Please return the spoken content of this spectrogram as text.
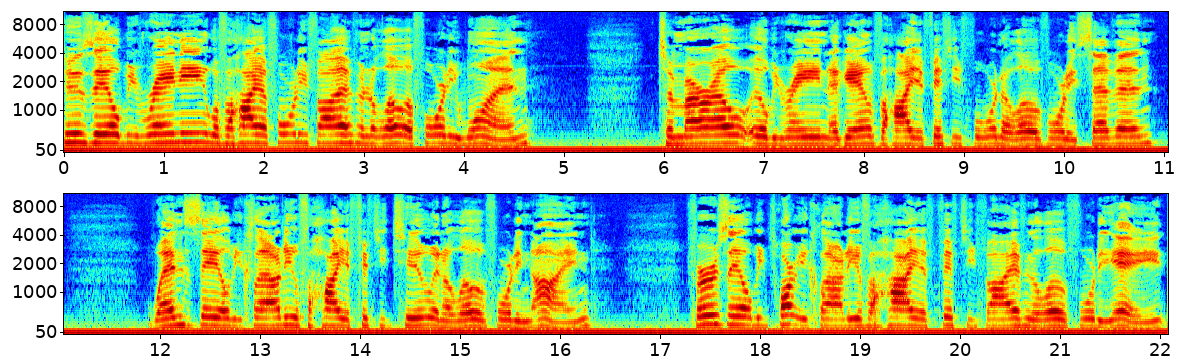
Tuesday it'll be raining with a high of 45 and a low of 41. Tomorrow it'll be raining again with a high of 54 and a low of 47. Wednesday it'll be cloudy with a high of 52 and a low of 49. Thursday it'll be partly cloudy with a high of 55 and a low of 48.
